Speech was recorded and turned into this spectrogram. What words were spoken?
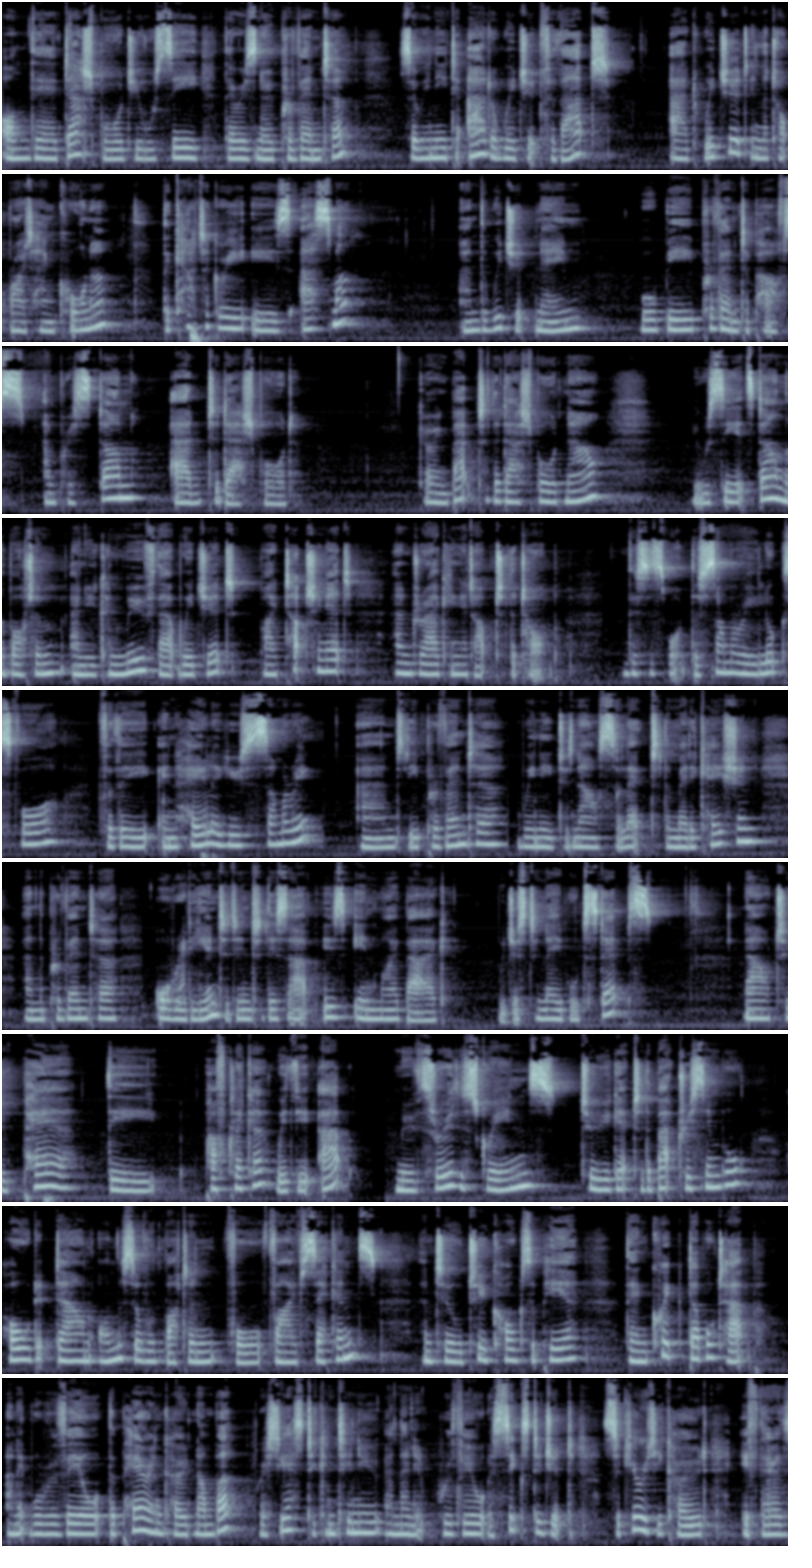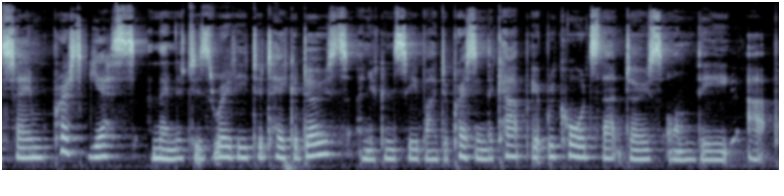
On their dashboard, you will see there is no preventer, so we need to add a widget for that. Add widget in the top right hand corner. The category is asthma, and the widget name will be preventer puffs. And press done, add to dashboard. Going back to the dashboard now, you will see it's down the bottom and you can move that widget by touching it and dragging it up to the top. This is what the summary looks for for the inhaler use summary and the preventer. We need to now select the medication and the preventer already entered into this app is in my bag. We just enabled steps. Now to pair the PUFFClicker with the app, move through the screens till you get to the battery symbol. Hold it down on the silver button for five seconds until two cogs appear. Then quick double tap and it will reveal the pairing code number. Press yes to continue and then it will reveal a six digit security code. If they're the same, press yes and then it is ready to take a dose. And you can see by depressing the cap, it records that dose on the app.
